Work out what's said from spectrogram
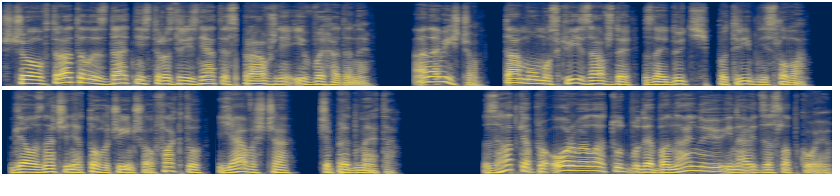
що втратили здатність розрізняти справжнє і вигадане. А навіщо? Там у Москві завжди знайдуть потрібні слова для означення того чи іншого факту, явища чи предмета. Згадка про Орвела тут буде банальною і навіть заслабкою.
